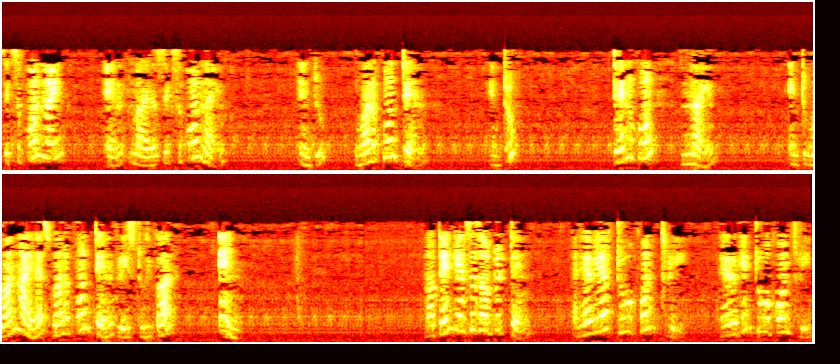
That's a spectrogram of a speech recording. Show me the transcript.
6 upon 9 n minus 6 upon 9 into 1 upon 10 into 10 upon 9 into 1 minus 1 upon 10 raised to the power n. Now 10 cancels out with 10 and here we have 2 upon 3. Here again 2 upon 3.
